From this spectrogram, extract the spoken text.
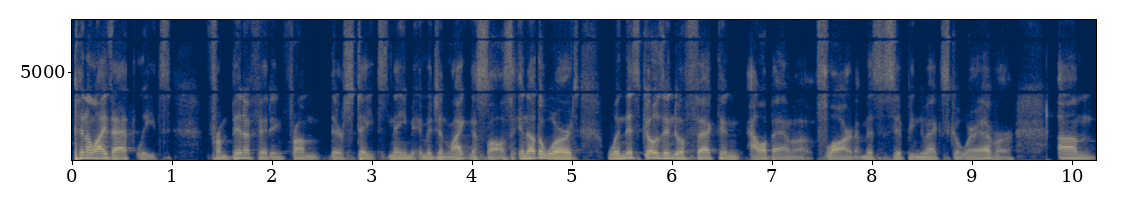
penalize athletes from benefiting from their state's name, image, and likeness laws. In other words, when this goes into effect in Alabama, Florida, Mississippi, New Mexico, wherever, um,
